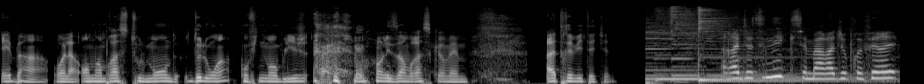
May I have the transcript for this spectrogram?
Eh ben voilà, on embrasse tout le monde de loin, confinement oblige. on les embrasse quand même. À très vite Étienne. Radio Sonic, c'est ma radio préférée.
